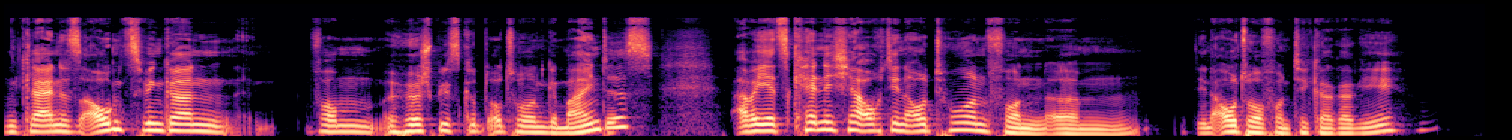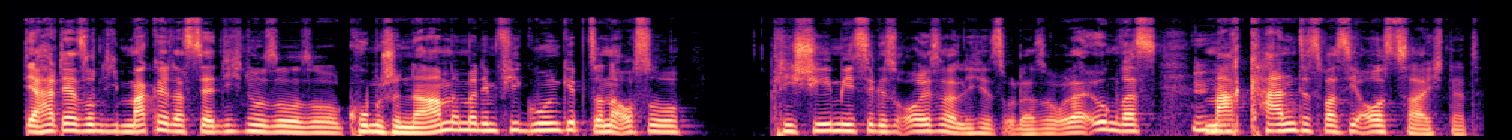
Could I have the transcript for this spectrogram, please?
ein kleines Augenzwinkern vom Hörspielskriptautoren gemeint ist. Aber jetzt kenne ich ja auch den Autoren von, ähm, den Autor von TKKG. Der hat ja so die Macke, dass der nicht nur so, so komische Namen immer den Figuren gibt, sondern auch so klischeemäßiges Äußerliches oder so. Oder irgendwas Mhm. Markantes, was sie auszeichnet.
